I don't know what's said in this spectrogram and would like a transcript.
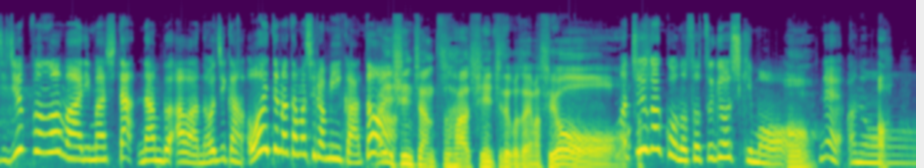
時10分を回りました。南部アワーのお時間、お相手の玉城ミーカーと、はい、しんちゃん、津波しんいちでございますよ。まあ、中学校の卒業式も、うんね、あのーあ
